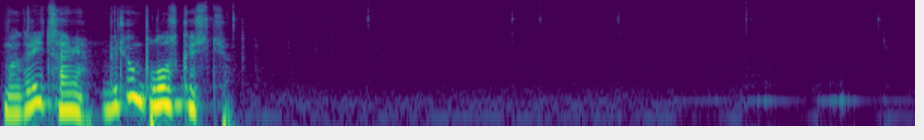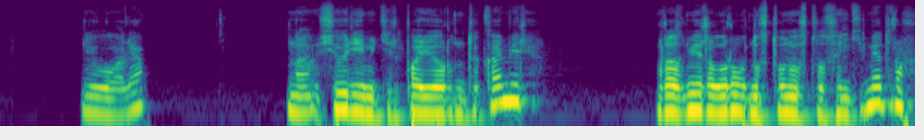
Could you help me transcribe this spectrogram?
Смотрите сами. Берем плоскость. И вуаля. На все время теперь повернутой камере. Размером ровно 100 на 100 сантиметров.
